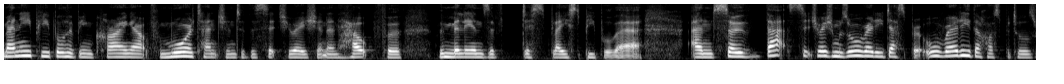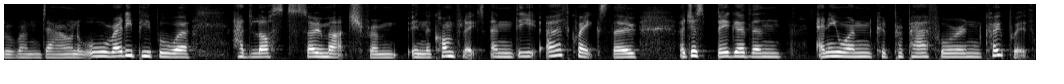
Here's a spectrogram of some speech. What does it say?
Many people have been crying out for more attention to the situation and help for the millions of displaced people there. And so that situation was already desperate. Already the hospitals were run down. Already people were had lost so much from in the conflict. And the earthquakes, though, are just bigger than anyone could prepare for and cope with.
